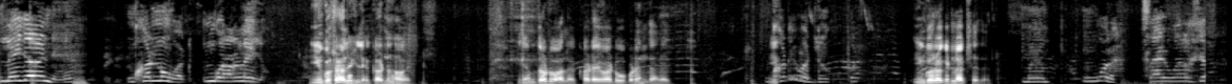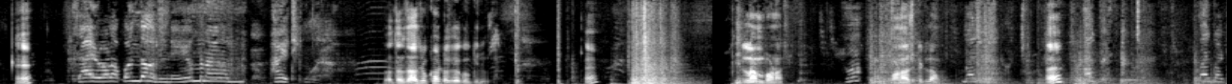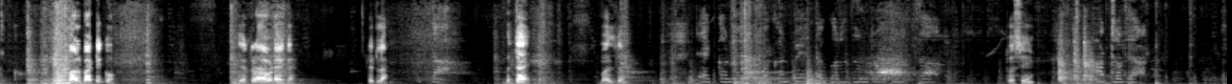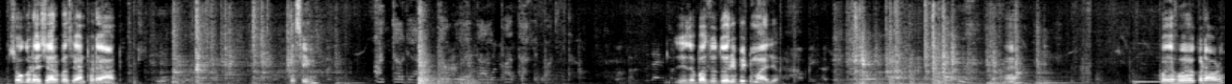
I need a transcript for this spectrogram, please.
લઈ જાય ને હું ઘરનું ઊંઘોરા લઈ લે હોય એમ થોડું હાલે ખડે વાટવું પડે ને તારે. ઈંગોરા કેટલાક છે તારે? હે? સાઈ વાળા પંદર ને એમના સાઠ તો તો જાજુ ખાટું ભેગું કર્યું. હે? કેટલામ ભણસ? ભણસ કેટલામ? હે? બાલ બાટીકો એકડા આવડે કે? કેટલા? બધાય? બોલ તંત્ર પછી? ચોકડે ચાર, પછી આઠડે આઠ. પછી? એ તો પાછું તો રિપીટમાં આજે હે? કોઈ હોય એકડા આવડે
